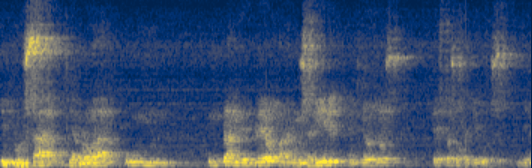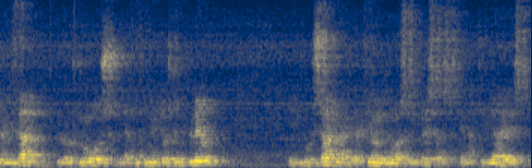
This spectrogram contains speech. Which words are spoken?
impulsar y aprobar un, un, plan de empleo para conseguir, entre otros, estos objetivos. Dinamizar los nuevos yacimientos de empleo, impulsar la creación de nuevas empresas en actividades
